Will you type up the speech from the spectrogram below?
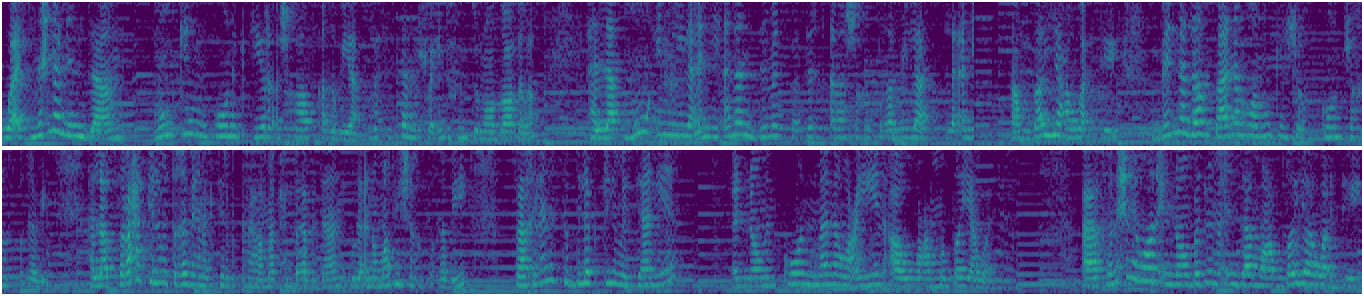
وقت نحن نندم ممكن نكون كتير أشخاص أغبياء بس استنوا شوي أنتوا فهمتوا الموضوع غلط. هلا مو إني لأني أنا ندمت فصرت أنا شخص غبي لا لأني عم ضيع وقتي بالندم فأنا هون ممكن شو أكون شخص غبي. هلا بصراحة كلمة غبي أنا كتير بكرهها ما بحبها ابدا ولأنه ما في شخص غبي. فخلينا نستبدلها بكلمة تانية إنه بنكون ما واعيين أو عم نضيع وقت. فنحن هون إنه بدل ما إندم وعم ضيع وقتي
